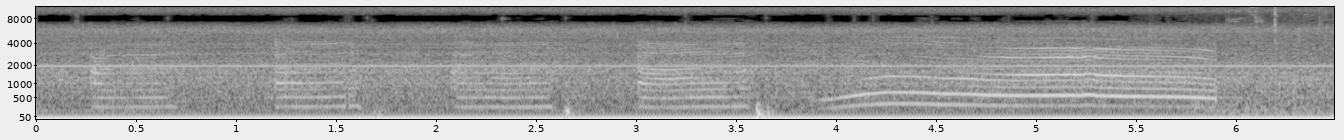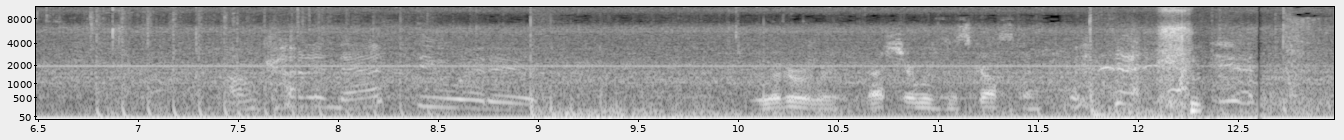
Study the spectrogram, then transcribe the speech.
Literally, that shit was disgusting.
